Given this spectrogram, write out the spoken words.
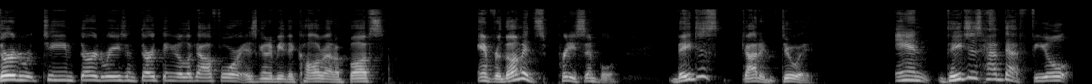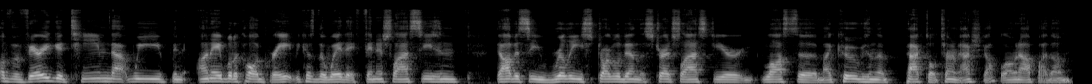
Third team, third reason, third thing to look out for is going to be the Colorado Buffs. And for them, it's pretty simple. They just got to do it. And they just have that feel of a very good team that we've been unable to call great because of the way they finished last season. They obviously really struggled down the stretch last year, lost to my Cougs in the Pac 12 tournament, actually got blown out by them.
